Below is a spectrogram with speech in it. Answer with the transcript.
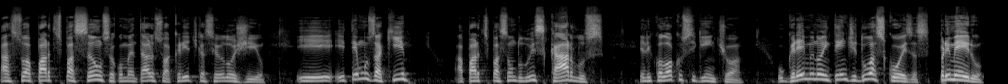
a sua participação, seu comentário, sua crítica, seu elogio. E, e temos aqui a participação do Luiz Carlos. Ele coloca o seguinte, ó. O Grêmio não entende duas coisas. Primeiro,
